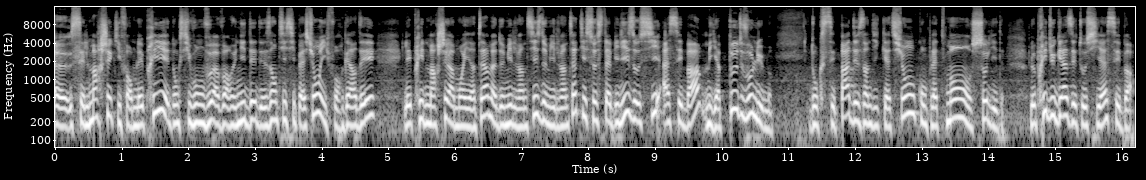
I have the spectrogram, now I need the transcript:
euh, c'est le marché qui forme les prix et donc si on veut avoir une idée des anticipations, il faut regarder les prix de marché à moyen terme à 2026-2027. Ils se stabilisent aussi assez bas, mais il y a peu de volume. Donc ce pas des indications complètement solides. Le prix du gaz est aussi assez bas.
